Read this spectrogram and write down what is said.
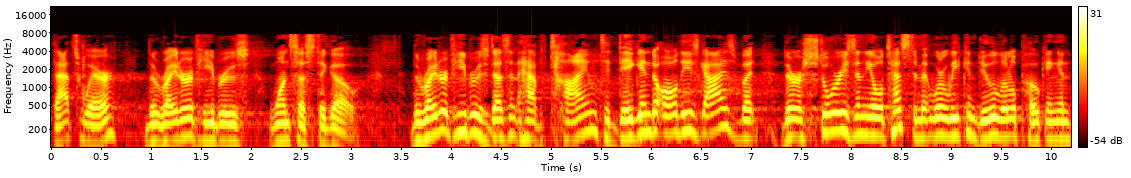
that's where the writer of Hebrews wants us to go. The writer of Hebrews doesn't have time to dig into all these guys, but there are stories in the Old Testament where we can do a little poking and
